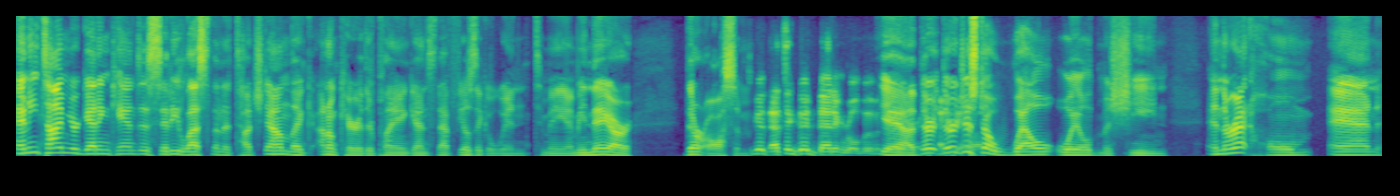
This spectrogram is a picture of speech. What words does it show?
anytime you're getting Kansas City less than a touchdown, like I don't care who they're playing against, that feels like a win to me. I mean, they are they're awesome. good. That's a good betting rule moving Yeah, forward. they're they're just a well-oiled machine, and they're at home. And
